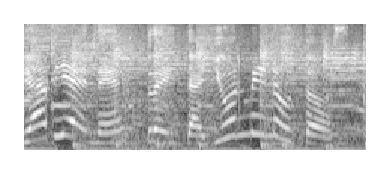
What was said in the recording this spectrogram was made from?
Ya viene 31 minutos.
